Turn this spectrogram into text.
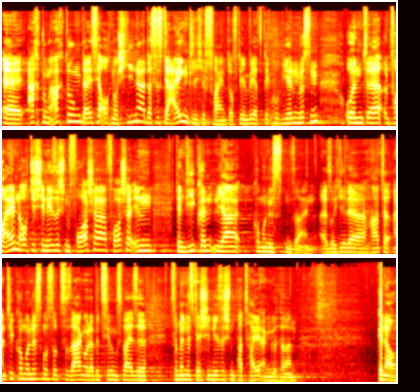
äh, Achtung, Achtung, da ist ja auch noch China, das ist der eigentliche Feind, auf den wir jetzt rekurrieren müssen. Und, äh, vor allem auch die chinesischen Forscher, ForscherInnen, denn die könnten ja Kommunisten sein. Also hier der harte Antikommunismus sozusagen oder beziehungsweise zumindest der chinesischen Partei angehören. Genau.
